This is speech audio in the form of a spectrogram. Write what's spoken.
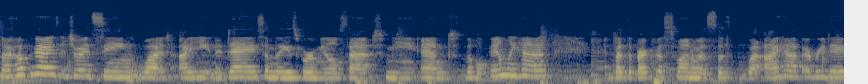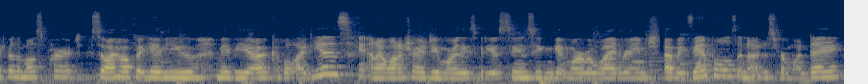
So I hope you guys enjoyed seeing what I eat in a day. Some of these were meals that me and the whole family had but the breakfast one was the, what I have every day for the most part. So I hope it gave you maybe a couple ideas and I want to try to do more of these videos soon so you can get more of a wide range of examples and not just from one day.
